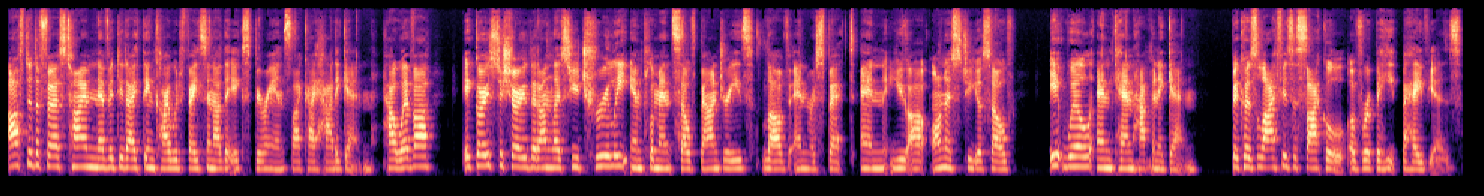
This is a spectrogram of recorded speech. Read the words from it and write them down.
After the first time, never did I think I would face another experience like I had again. However, it goes to show that unless you truly implement self boundaries, love, and respect, and you are honest to yourself, it will and can happen again. Because life is a cycle of repeat behaviors,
